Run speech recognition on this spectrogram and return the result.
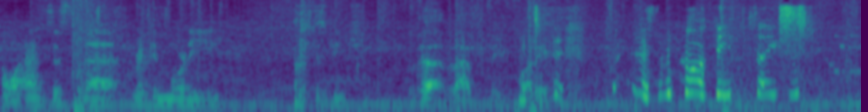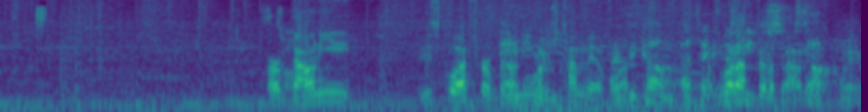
I want access to that Rick and Morty text speech. That, that'd be funny. Our bounty... You just go after our bounty. How much time do they have I've left? become a text going speech after the bounty. software.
